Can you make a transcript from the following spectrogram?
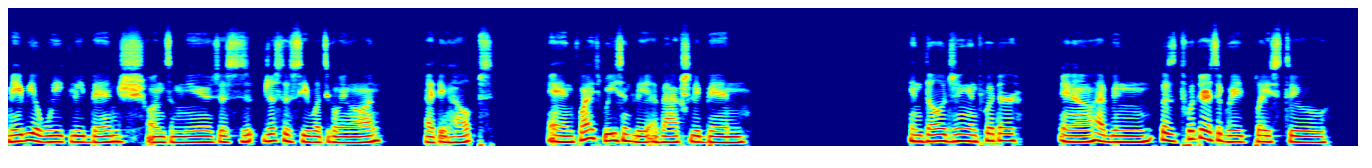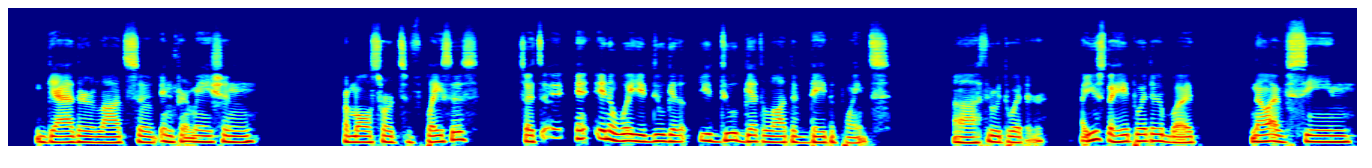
maybe a weekly binge on some news just just to see what's going on. I think helps. And quite recently, I've actually been indulging in Twitter. You know, I've been because Twitter is a great place to gather lots of information from all sorts of places. So it's in a way you do get you do get a lot of data points uh, through Twitter. I used to hate Twitter, but now I've seen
